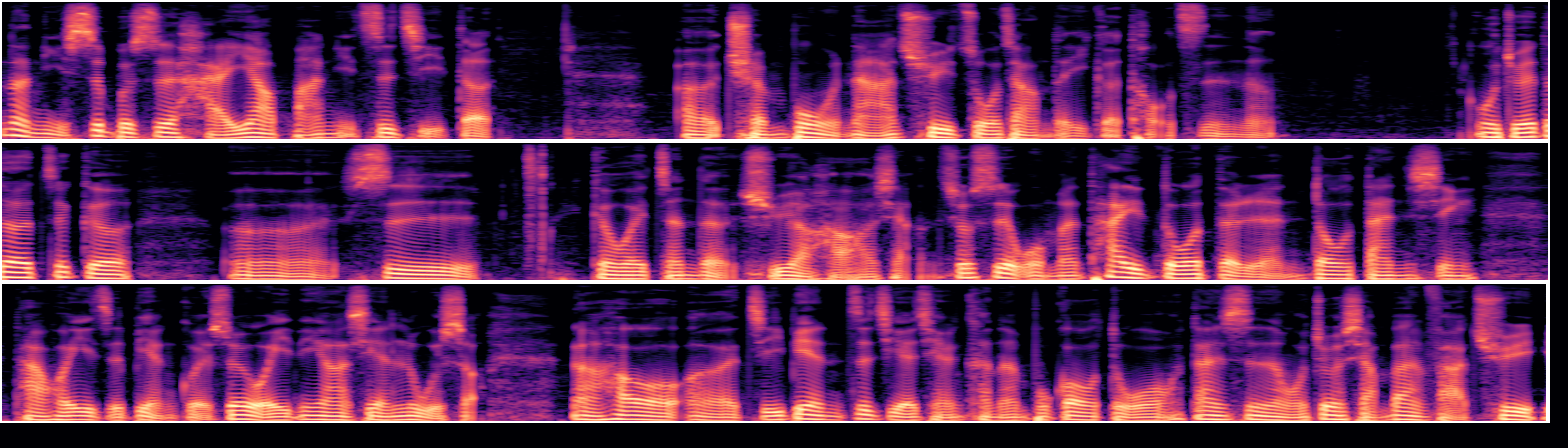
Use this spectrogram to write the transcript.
那你是不是还要把你自己的呃全部拿去做这样的一个投资呢？我觉得这个呃是各位真的需要好好想，就是我们太多的人都担心。它会一直变贵，所以我一定要先入手。然后，呃，即便自己的钱可能不够多，但是呢，我就想办法去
